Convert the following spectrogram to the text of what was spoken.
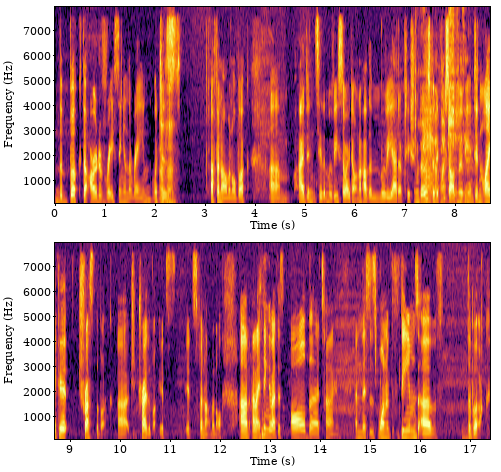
the book the art of racing in the rain which is a phenomenal book um i didn't see the movie so i don't know how the movie adaptation goes but if you saw the movie either. and didn't like it trust the book. Uh try the book. It's it's phenomenal. Um and i think about this all the time and this is one of the themes of the book.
